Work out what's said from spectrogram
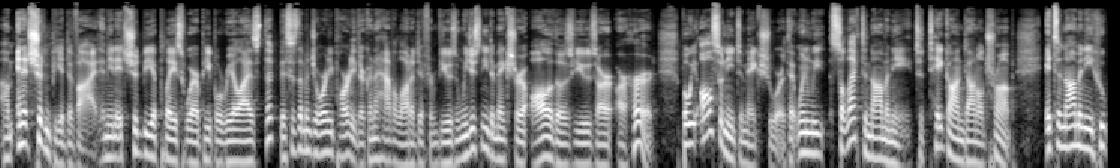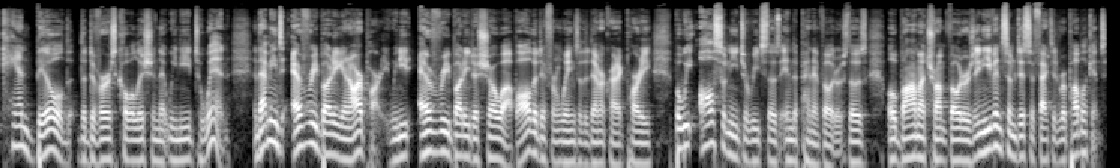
um, and it shouldn't be a divide. I mean, it should be a place where people realize, look, this is the majority party. They're going to have a lot of different views, and we just need to make sure all of those views are are heard. But we also need to make sure that when we select a nominee to take on Donald Trump, it's a nominee who can build the diverse coalition that we need to win. And that means everybody in our party. We need everybody to show up, all the different wings of the Democratic Party. But we also need to reach those independent voters, those Obama Trump voters, and even some disaffected Republicans.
